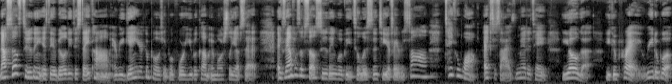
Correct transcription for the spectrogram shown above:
Now, self soothing is the ability to stay calm and regain your composure before you become emotionally upset. Examples of self soothing would be to listen to your favorite song, take a walk, exercise, meditate, yoga. You can pray, read a book.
